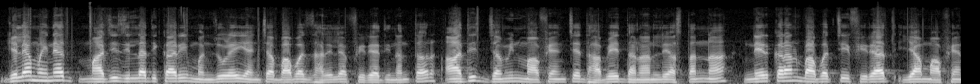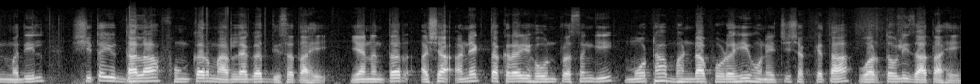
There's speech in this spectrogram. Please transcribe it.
गेल्या महिन्यात माजी जिल्हाधिकारी मंजुळे यांच्याबाबत झालेल्या फिर्यादीनंतर आधीच जमीन माफियांचे धाबे दणाणले असताना नेरकरांबाबतची फिर्याद या माफियांमधील शीतयुद्धाला फुंकर मारल्यागत दिसत आहे. यानंतर अशा अनेक तक्रारी होऊन प्रसंगी मोठा भंडाफोडही होण्याची शक्यता वर्तवली जात आहे.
